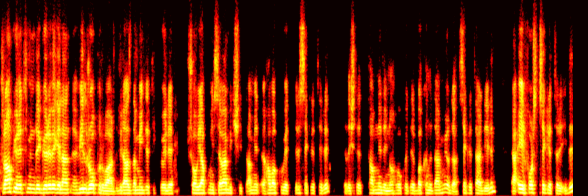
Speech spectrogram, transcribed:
Trump yönetiminde göreve gelen Will Roper vardı. Biraz da medyatik böyle şov yapmayı seven bir. Amer Hava Kuvvetleri Sekreteri ya da işte tam ne deniyor Hava Kuvvetleri Bakanı denmiyor da sekreter diyelim. Yani Air Force Secretary'ydi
